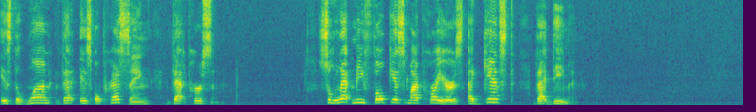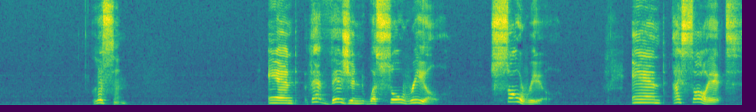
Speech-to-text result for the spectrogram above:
is the one that is oppressing that person. So let me focus my prayers against that demon. Listen. And that vision was so real, so real. And I saw it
